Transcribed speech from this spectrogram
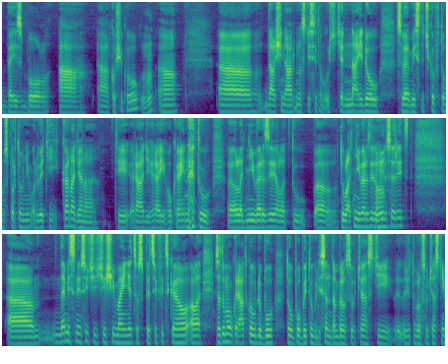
baseball a, a košikovou. Uh-huh. A, a další národnosti si tam určitě najdou své místečko v tom sportovním odvětí. Kanaděné, ti rádi hrají hokej, ne tu eh, lední verzi, ale tu, eh, tu letní verzi, dalo by mhm. se říct. A nemyslím si, že Češi mají něco specifického, ale za tu mou krátkou dobu toho pobytu, kdy jsem tam byl v součástí, že to bylo součástí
